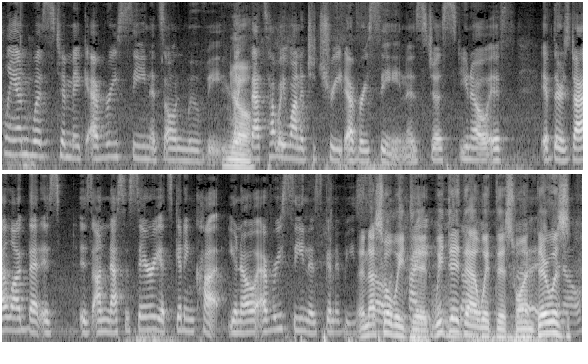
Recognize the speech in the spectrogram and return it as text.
plan was to make every scene its own movie. Yeah. Like that's how we wanted to treat every scene. Is just you know if if there's dialogue that is is unnecessary, it's getting cut. You know, every scene is going to be. and that's so what we did. We did so that with this one. good, There you was know?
